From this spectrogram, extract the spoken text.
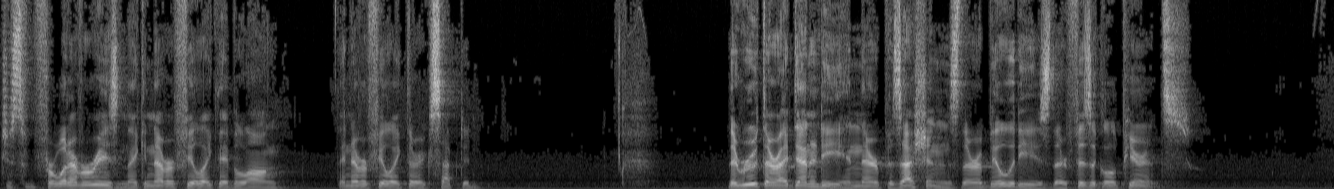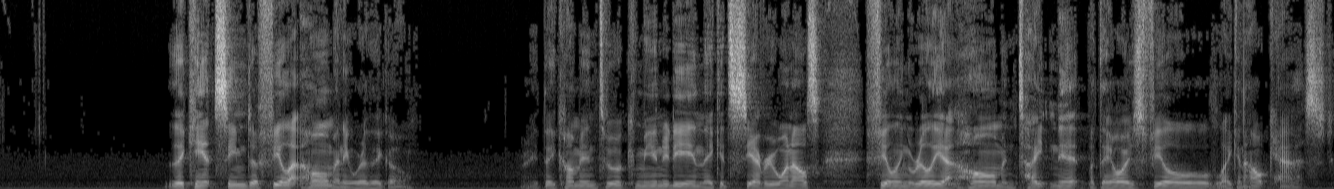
Just for whatever reason, they can never feel like they belong. They never feel like they're accepted. They root their identity in their possessions, their abilities, their physical appearance. They can't seem to feel at home anywhere they go. Right? They come into a community and they could see everyone else feeling really at home and tight knit, but they always feel like an outcast.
